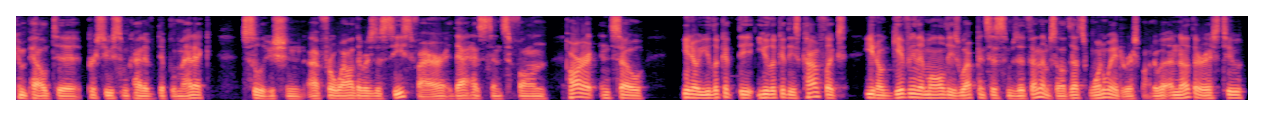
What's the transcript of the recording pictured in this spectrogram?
compelled to pursue some kind of diplomatic solution. Uh, for a while, there was a ceasefire that has since fallen apart, and so you know, you look at the you look at these conflicts. You know, giving them all these weapon systems to defend themselves. That's one way to respond it. Another is to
